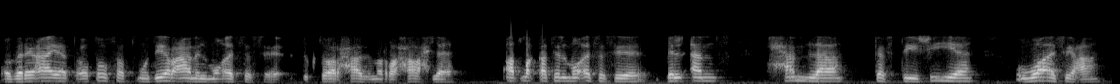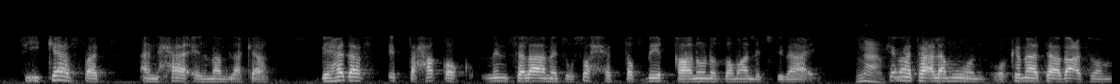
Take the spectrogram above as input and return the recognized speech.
وبرعاية عطوفة مدير عام المؤسسة الدكتور حازم الرحاحلة أطلقت المؤسسة بالأمس حملة تفتيشية واسعة في كافة أنحاء المملكة. بهدف التحقق من سلامة وصحة تطبيق قانون الضمان الاجتماعي. نعم. كما تعلمون وكما تابعتم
